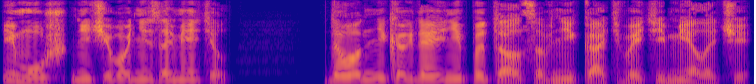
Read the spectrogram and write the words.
и муж ничего не заметил. Да он никогда и не пытался вникать в эти мелочи,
